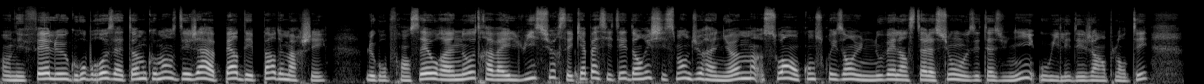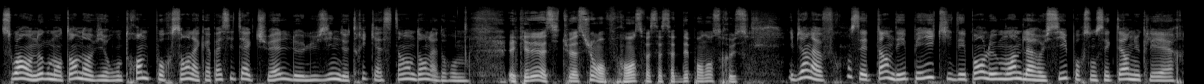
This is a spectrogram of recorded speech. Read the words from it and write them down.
En effet, le groupe Rosatom commence déjà à perdre des parts de marché. Le groupe français Orano travaille lui sur ses capacités d'enrichissement d'uranium, soit en construisant une nouvelle installation aux États-Unis où il est déjà implanté, soit en augmentant d'environ 30% la capacité actuelle de l'usine de Tricastin dans la Drôme. Et quelle est la situation en France face à cette dépendance russe? Eh bien, la France est un des pays qui dépend le moins de la Russie pour son secteur nucléaire.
